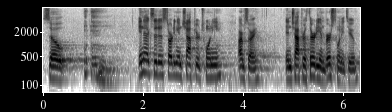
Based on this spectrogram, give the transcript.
So in Exodus, starting in chapter 20, I'm sorry, in chapter 30 and verse 22.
